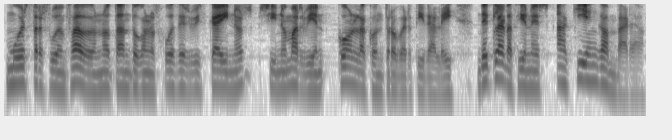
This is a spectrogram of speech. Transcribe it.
Muestra su enfado no tanto con los jueces vizcaínos, sino más bien con la controvertida ley. Declaraciones aquí en Gambara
